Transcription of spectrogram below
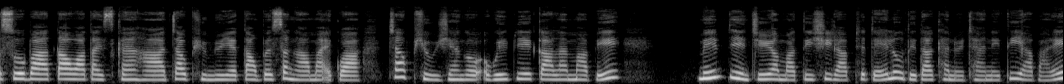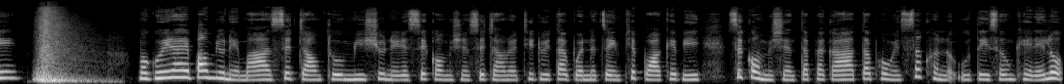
အဆိုပါတာဝါတိုက်စခန်းဟာကြောက်ဖြူမြို့ရဲ့တောင်ဘက်15မိုင်အကွာကြောက်ဖြူရန်ကုန်အဝေးပြေးကားလမ်းမပေမင်းပြင်ကျေးရွာမှာတည်ရှိတာဖြစ်တယ်လို့ဒေသခံတွေထံနေသိရပါတယ်။မကွေးတိုင်းပေါ့မြို့နယ်မှာစစ်ကြောင်းထိုးမိရှုနေတဲ့စစ်ကော်မရှင်စစ်ကြောင်းနဲ့ထိတွေ့တိုက်ပွဲနှစ်ကြိမ်ဖြစ်ပွားခဲ့ပြီးစစ်ကော်မရှင်တပ်ဖက်ကတပ်ဖွဲ့ဝင်18ဦးသေဆုံးခဲ့တယ်လို့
